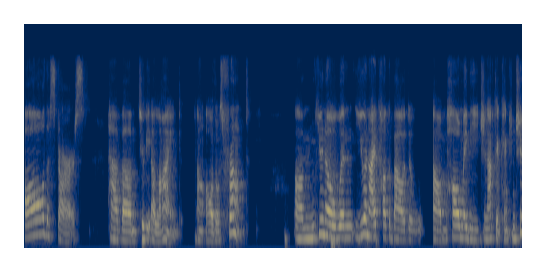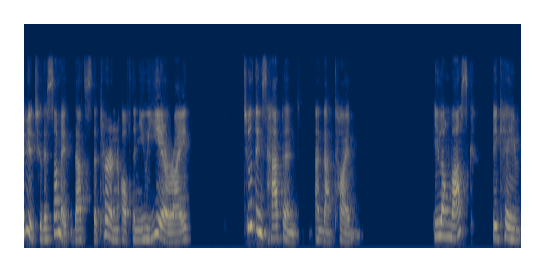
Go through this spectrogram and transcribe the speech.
all the stars have um, to be aligned on all those fronts. Um, you know, when you and I talk about um, how maybe Genective can contribute to the summit. That's the turn of the new year, right? Two things happened at that time. Elon Musk became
